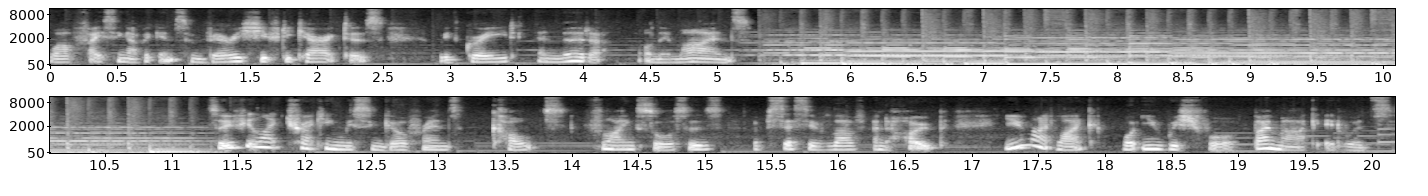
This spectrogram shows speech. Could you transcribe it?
while facing up against some very shifty characters with greed and murder on their minds. So, if you like tracking missing girlfriends, cults, flying saucers, obsessive love, and hope, you might like What You Wish For by Mark Edwards.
